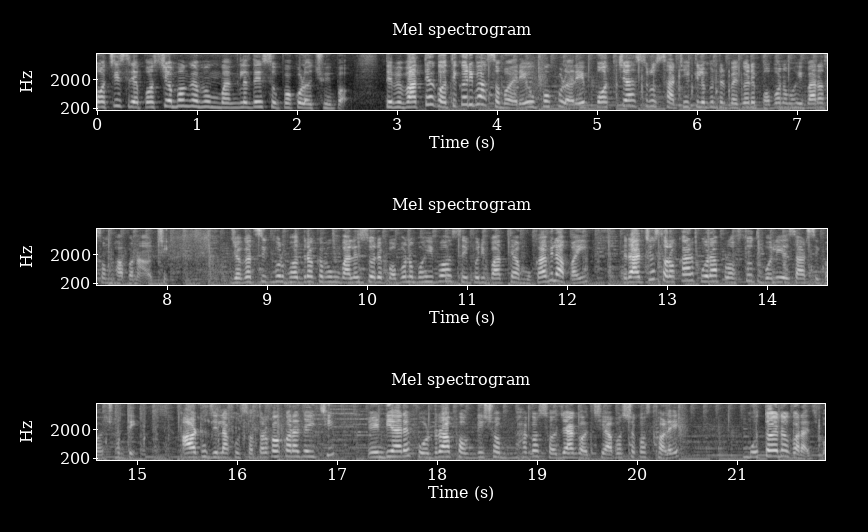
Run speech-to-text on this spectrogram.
ପଚିଶରେ ପଶ୍ଚିମବଙ୍ଗ ଏବଂ ବାଂଲାଦେଶ ଉପକୂଳ ଛୁଇଁବ ତେବେ ବାତ୍ୟା ଗତି କରିବା ସମୟରେ ଉପକୂଳରେ ପଚାଶରୁ ଷାଠିଏ କିଲୋମିଟର ବେଗରେ ପବନ ବହିବାର ସମ୍ଭାବନା ଅଛି ଜଗତସିଂହପୁର ଭଦ୍ରକ ଏବଂ ବାଲେଶ୍ୱରରେ ପବନ ବହିବ ସେହିପରି ବାତ୍ୟା ମୁକାବିଲା ପାଇଁ ରାଜ୍ୟ ସରକାର ପୁରା ପ୍ରସ୍ତୁତ ବୋଲି ଏସ୍ଆର୍ସି କହିଛନ୍ତି ଆଠ ଜିଲ୍ଲାକୁ ସତର୍କ କରାଯାଇଛି ଏନ୍ଡିଆର୍ଏଫ୍ ଓଡ୍ରାଫ୍ ଅଗ୍ନିଶମ ବିଭାଗ ସଜାଗ ଅଛି ଆବଶ୍ୟକ ସ୍ଥଳେ ମୁତୟନ କରାଯିବ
